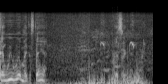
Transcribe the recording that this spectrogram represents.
And we will make a stand. That's it.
